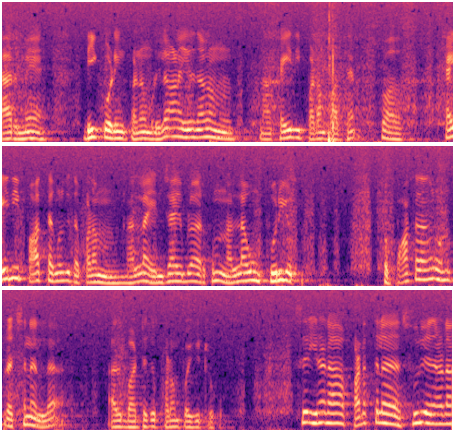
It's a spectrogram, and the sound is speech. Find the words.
யாருமே டீகோடிங் பண்ண முடியல. ஆனால் இருந்தாலும் நான் கைதி படம் பார்த்தேன். ஸோ கைதி பார்த்தவங்களுக்கு இந்த படம் நல்லா என்ஜாயபுளாக இருக்கும் நல்லாவும் புரியும். ஸோ பார்க்காதவங்களும் ஒன்றும் பிரச்சனை இல்லை. அது பாட்டுக்கு படம் போய்கிட்டு இருக்கும். சரி என்னடா படத்தில் சூர்யா என்னடா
